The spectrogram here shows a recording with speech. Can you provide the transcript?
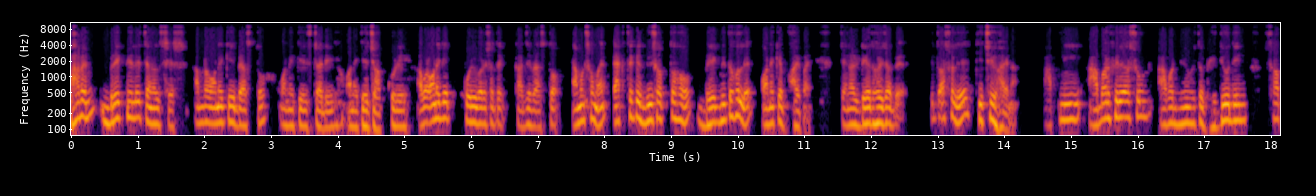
ভাবেন ব্রেক নিলে চ্যানেল শেষ। আমরা অনেকেই ব্যস্ত অনেকে স্টাডি অনেকে জব করি, আবার অনেকে পরিবারের সাথে কাজে ব্যস্ত। এমন সময় এক থেকে দুই সপ্তাহ ব্রেক নিতে হলে অনেকে ভয় পায় চ্যানেল ডেড হয়ে যাবে। কিন্তু আসলে কিছুই হয় না। আপনি আবার ফিরে আসুন, আবার নিয়মিত ভিডিও দিন, সব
